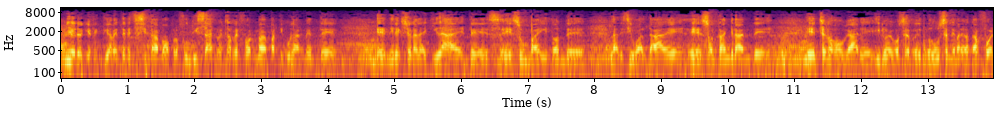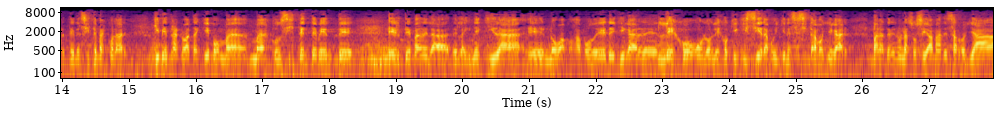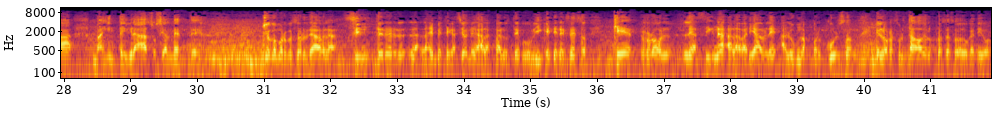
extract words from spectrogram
Yo creo que efectivamente necesitamos profundizar nuestra reforma, particularmente en dirección a la equidad. Este es, un país donde las desigualdades eh, son tan grandes entre los hogares y luego se reproducen de manera tan fuerte en el sistema escolar que mientras no ataquemos más, más consistentemente el tema de la, de la inequidad, eh, no vamos a poder llegar eh, lejos o lo lejos que quisiéramos y que necesitamos llegar para tener una sociedad más desarrollada, más integrada socialmente. Yo como profesor de habla, sin tener las investigaciones a las cuales usted publica y tiene acceso, ¿qué rol le asigna a la variable alumnos por curso en los resultados de los procesos educativos?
